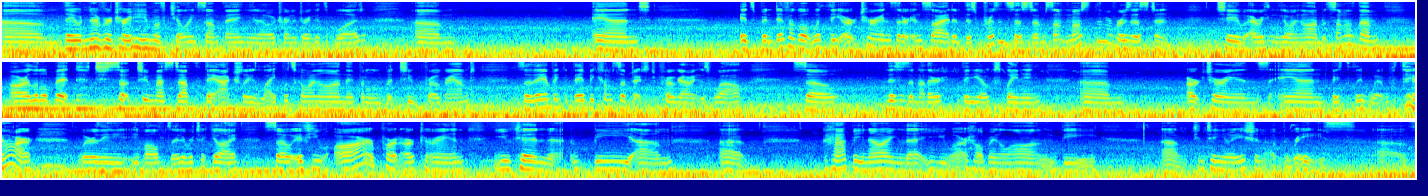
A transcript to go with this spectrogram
Um, they would never dream of killing something, you know, or trying to drink its blood. Um, and it's been difficult with the Arcturians that are inside of this prison system. Some, most of them are resistant to everything going on, but some of them are a little bit too, too messed up that they actually like what's going on. They've been a little bit too programmed. So they have, they have become subject to programming as well. So this is another video explaining um, Arcturians and basically what, what they are. We're the evolved Zeta Reticuli. So if you are part Arcturian, you can be um, uh, happy knowing that you are helping along the um, continuation of the race of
